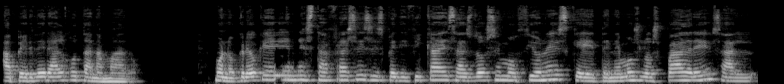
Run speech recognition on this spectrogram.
a perder algo tan amado. Bueno, creo que en esta frase se especifica esas dos emociones que tenemos los padres al,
